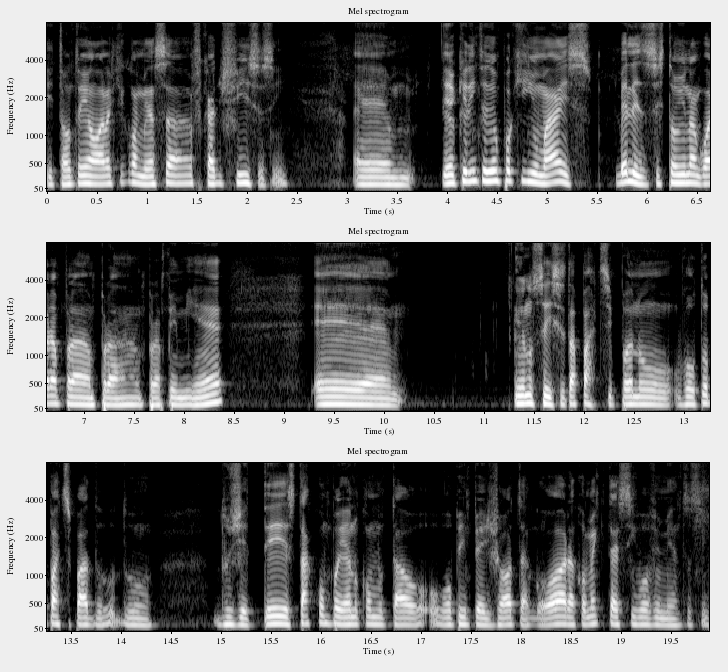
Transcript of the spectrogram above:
Então tem hora que começa a ficar difícil. Assim. É, eu queria entender um pouquinho mais. Beleza, vocês estão indo agora para a PME. É, eu não sei se está participando, voltou a participar do, do, do GT, está acompanhando como está o, o OpenPJ agora, como é que está esse envolvimento assim?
